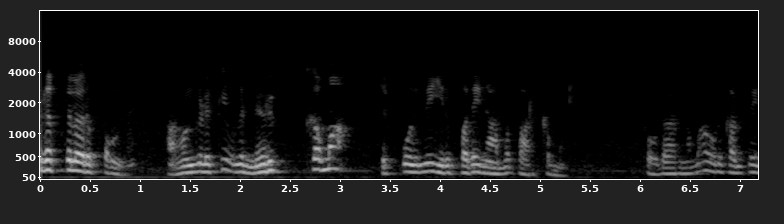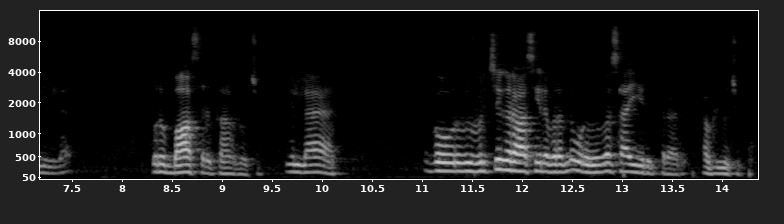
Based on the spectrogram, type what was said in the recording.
இடத்துல இருப்பாங்க. அவங்களுக்கு இவங்க நெருக்கமாக எப்போதுமே இருப்பதை நாம் பார்க்க முடியும். இப்போ உதாரணமாக ஒரு கம்பெனியில் ஒரு பாஸ் இருக்காருன்னு வச்சுப்போம் இல்லை இப்போ ஒரு விருச்சிக ராசியில் பிறந்த ஒரு விவசாயி இருக்கிறாரு அப்படின்னு வச்சுப்போம்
